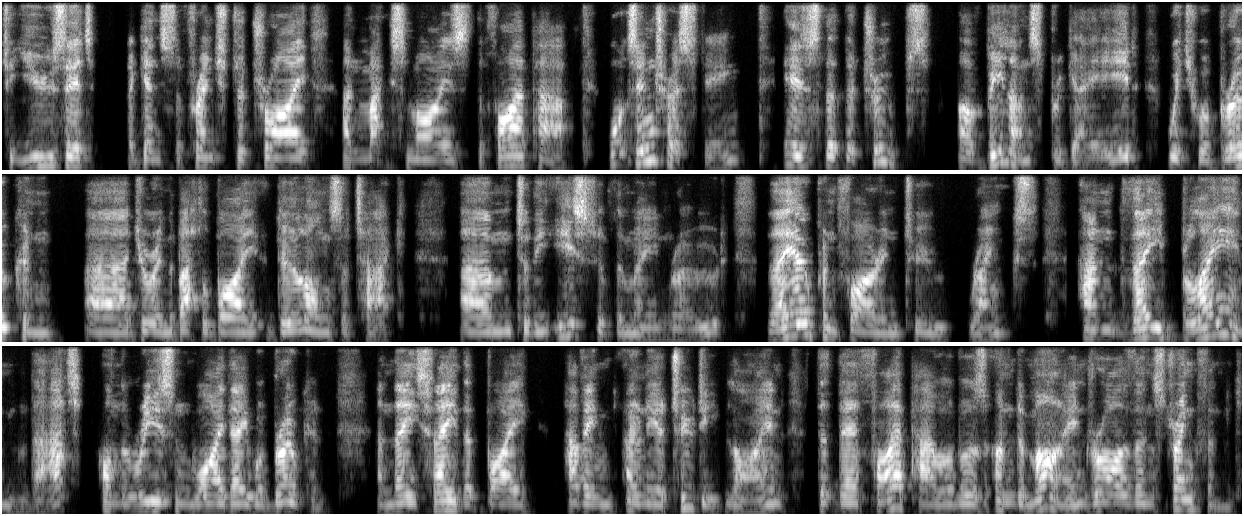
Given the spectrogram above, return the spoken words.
to use it against the French to try and maximize the firepower. What's interesting is that the troops of Bylandt's brigade, which were broken uh, during the battle by D'Erlon's attack um, to the east of the main road, they opened fire in two ranks and they blame that on the reason why they were broken. And they say that by having only a two deep line, that their firepower was undermined rather than strengthened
